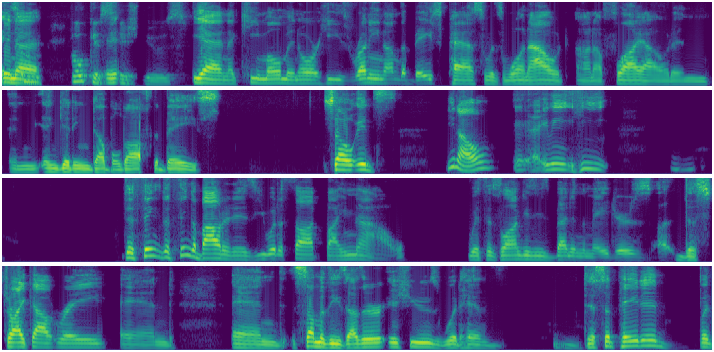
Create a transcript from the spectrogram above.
in a focus it, issues. Yeah, in a key moment, or he's running on the base pass with one out on a fly out and and and getting doubled off the base. So it's you know, I mean he the thing the thing about it is you would have thought by now with as long as he's been in the majors uh, the strikeout rate and and some of these other issues would have dissipated but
